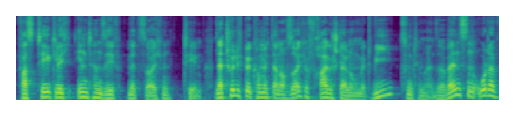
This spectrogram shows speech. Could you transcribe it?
fast täglich intensiv mit solchen Themen. Natürlich bekomme ich dann auch solche Fragestellungen mit, wie zum Thema Insolvenzen oder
